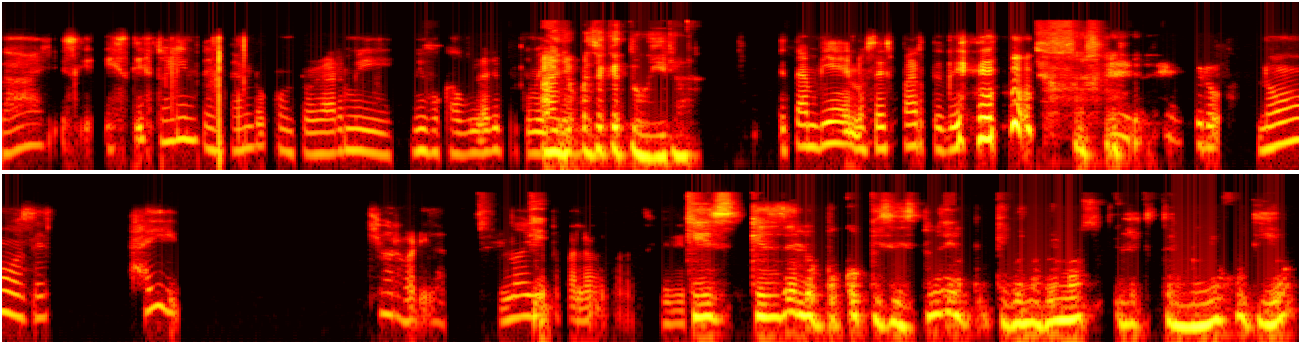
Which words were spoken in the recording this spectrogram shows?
Ay, es que, es que estoy intentando controlar mi, mi vocabulario porque me Ah, yo pensé que tu ira. Eh, también, o sea, es parte de, pero no, o sea, es- ay, qué barbaridad. No hay ¿Qué, otra palabra para qué es, ¿Qué es de lo poco que se estudia? Porque, bueno, vemos el exterminio judío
